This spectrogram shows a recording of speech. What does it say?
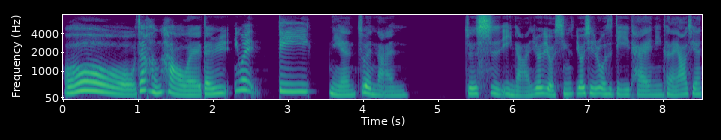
哦，这样很好诶，等于因为第一年最难。就是适应啊，就是有新，尤其如果是第一胎，你可能要先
